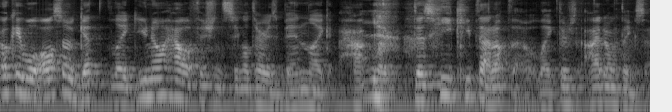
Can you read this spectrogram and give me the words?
Okay, well, also get like you know how efficient Singletary's been. Like, how like does he keep that up though? Like, there's I don't think so.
